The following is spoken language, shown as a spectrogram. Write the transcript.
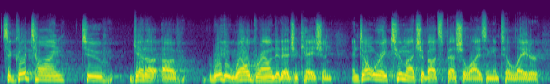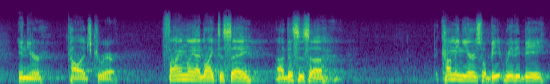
it's a good time to get a, a really well grounded education, and don't worry too much about specializing until later in your college career. Finally, I'd like to say uh, this is a, the coming years will be, really be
